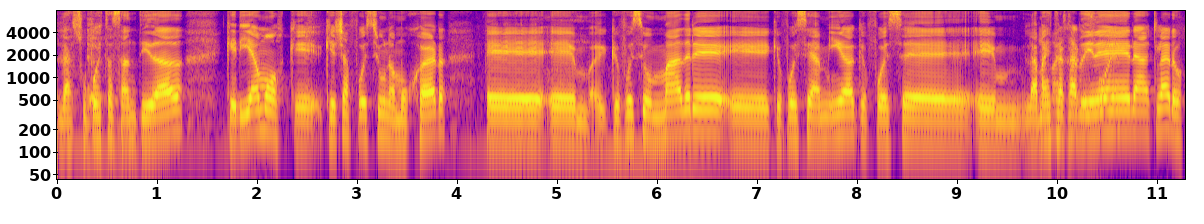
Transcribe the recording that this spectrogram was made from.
la supuesta santidad. Queríamos que, que ella fuese una mujer, eh, eh, que fuese una madre, eh, que fuese amiga, que fuese eh, la, maestra jardinera, claro.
